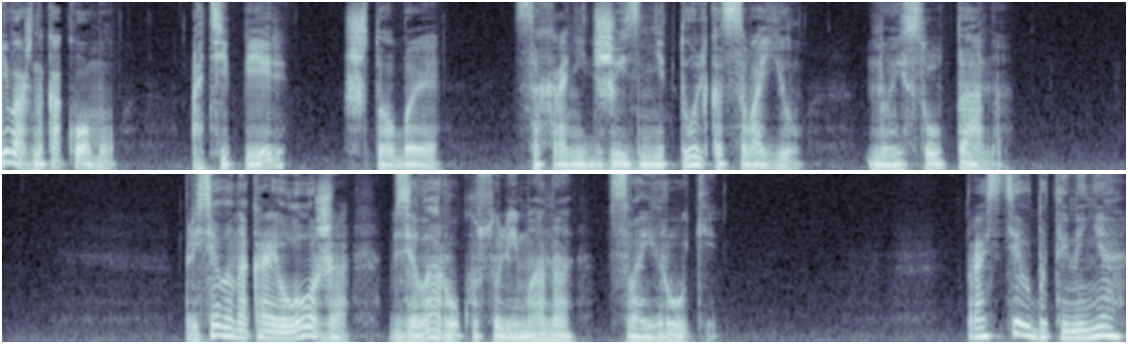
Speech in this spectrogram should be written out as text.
неважно какому, а теперь, чтобы сохранить жизнь не только свою, но и султана. Присела на край ложа, взяла руку Сулеймана в свои руки. «Простил бы ты меня,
